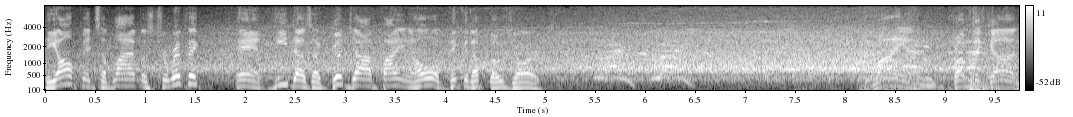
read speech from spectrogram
The offensive line was terrific, and he does a good job finding a hole and picking up those yards. Ryan from the gun.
